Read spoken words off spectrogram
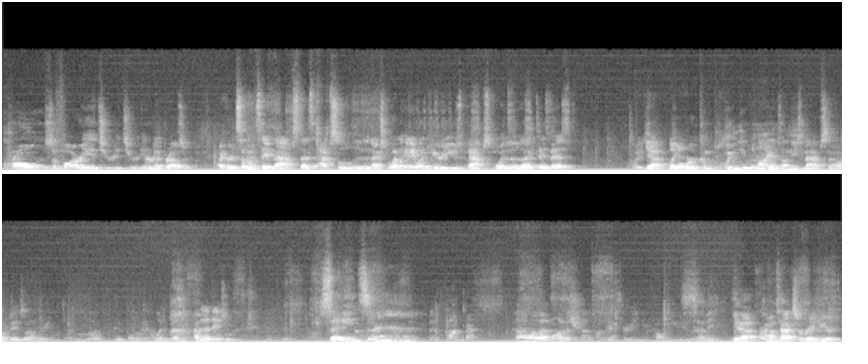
Chrome, Safari, it's your, it's your internet browser. I heard someone say Maps, that's absolutely the next one. Anyone here use Maps more than they like to admit? I- Yeah, like we're completely reliant on these maps nowadays, aren't we? I love Google Maps. What about I love it settings? Settings, eh, Contacts. I don't know that much. Contacts are in your phone usually. Yeah, contacts are right here.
